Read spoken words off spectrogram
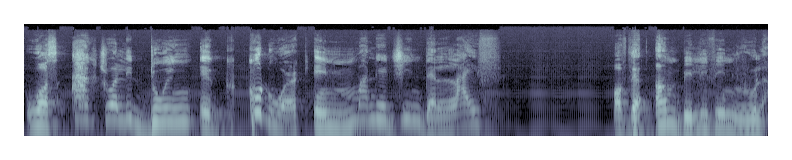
was actually doing a good work in managing the life of the unbelieving ruler.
